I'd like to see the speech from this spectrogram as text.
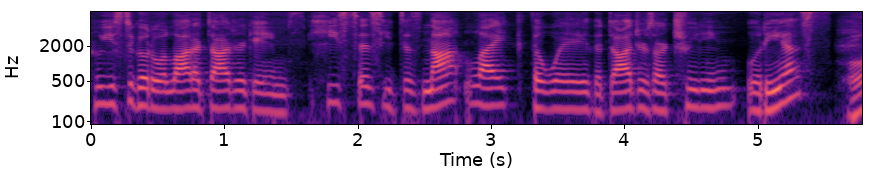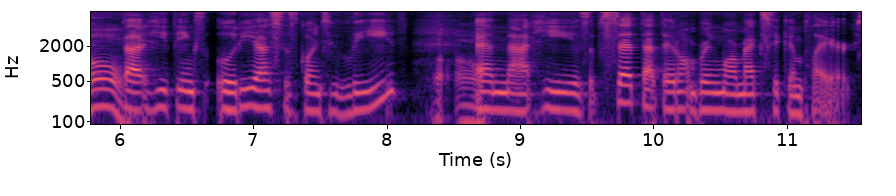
who used to go to a lot of Dodger games. He says he does not like the way the Dodgers are treating Urias. Oh. That he thinks Urias is going to leave, and that he is upset that they don't bring more Mexican players.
